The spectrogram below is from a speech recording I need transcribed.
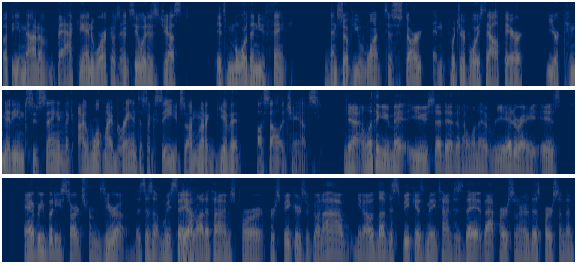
but the amount of back end work that goes into it is just it's more than you think. Mm-hmm. And so if mm-hmm. you want to start and put your voice out there, you're committing to saying like I want my brand to succeed, so I'm going to give it a solid chance. Yeah, and one thing you may, you said there that I want to reiterate is everybody starts from zero. This is something we say yeah. a lot of times for for speakers of going, ah, you know, I would love to speak as many times as they that person or this person and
